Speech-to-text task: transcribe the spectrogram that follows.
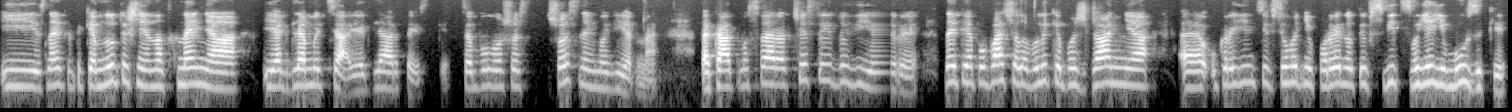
і знаєте, таке внутрішнє натхнення як для митця, як для артистки. Це було щось, щось неймовірне. Така атмосфера чистої довіри. Знаєте, я побачила велике бажання е, українців сьогодні поринути в світ своєї музики,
